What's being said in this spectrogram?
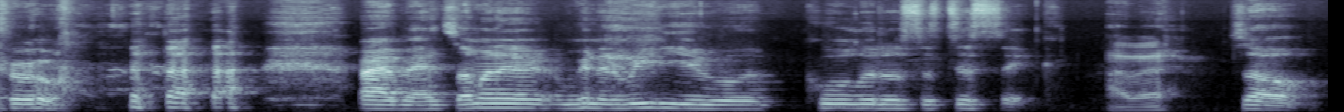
True. All right, man. So I'm gonna I'm gonna read you a cool little statistic. A ver. So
